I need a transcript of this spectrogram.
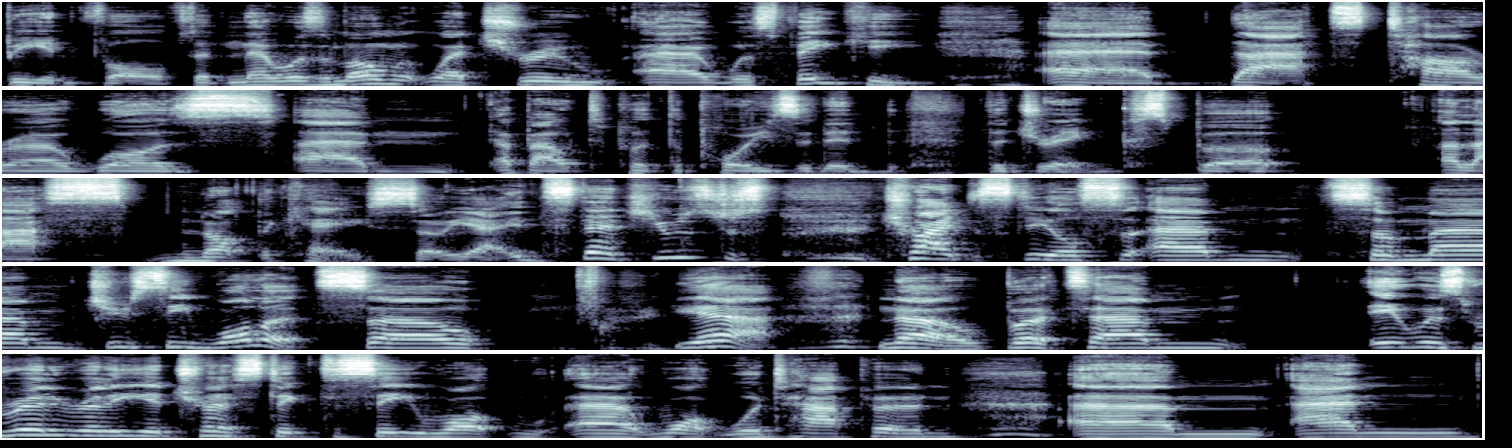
be involved. And there was a moment where True uh, was thinking uh, that Tara was um, about to put the poison in the drinks, but alas, not the case. So yeah, instead she was just trying to steal um, some um, juicy wallets. So yeah, no, but um, it was really really interesting to see what uh, what would happen, um, and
